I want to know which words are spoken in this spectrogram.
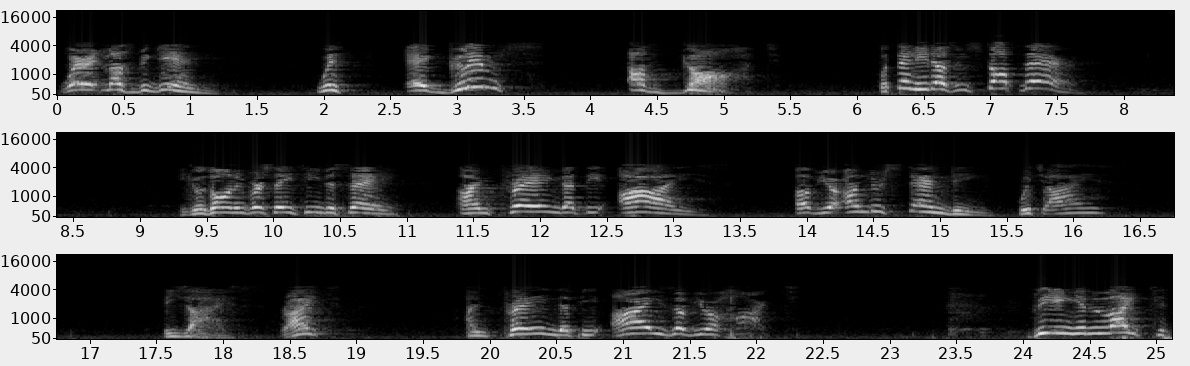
where it must begin. With a glimpse of God. But then He doesn't stop there. He goes on in verse 18 to say, I'm praying that the eyes of your understanding, which eyes? These eyes, right? I'm praying that the eyes of your heart, being enlightened,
